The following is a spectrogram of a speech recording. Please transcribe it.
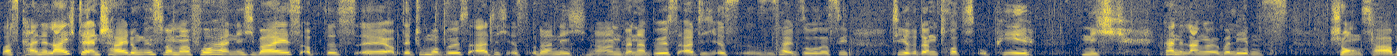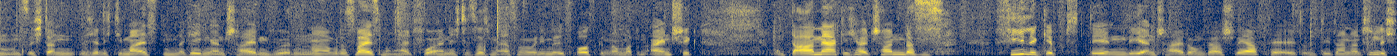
Was keine leichte Entscheidung ist, weil man vorher nicht weiß, ob, das, äh, ob der Tumor bösartig ist oder nicht. Ne? Und wenn er bösartig ist, ist es halt so, dass die Tiere dann trotz OP nicht keine lange Überlebenschance haben und sich dann sicherlich die meisten dagegen entscheiden würden. Ne? Aber das weiß man halt vorher nicht. Das, was man erstmal über die Milz rausgenommen hat und einschickt. Und da merke ich halt schon, dass es viele gibt, denen die Entscheidung da schwer fällt und die dann natürlich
